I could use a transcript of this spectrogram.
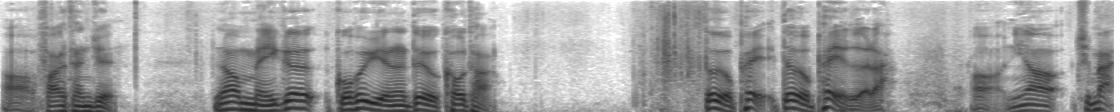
哦，发个餐券，然后每个国会议员呢都有 quota，都有配都有配额了，哦，你要去卖，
